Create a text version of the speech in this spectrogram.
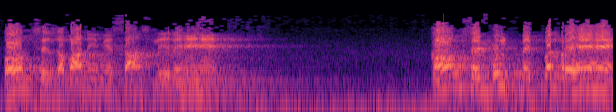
کون سے زمانے میں سانس لے رہے ہیں؟ کون سے ملک میں پل رہے ہیں؟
